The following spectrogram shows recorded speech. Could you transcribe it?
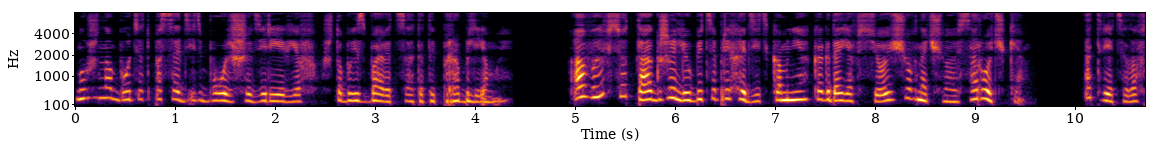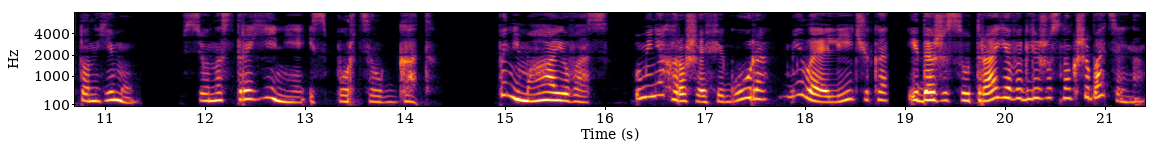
Нужно будет посадить больше деревьев, чтобы избавиться от этой проблемы. А вы все так же любите приходить ко мне, когда я все еще в ночной сорочке, ответила в тон ему. Все настроение испортил гад. Понимаю вас. У меня хорошая фигура, милая личико, и даже с утра я выгляжу сногсшибательно.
